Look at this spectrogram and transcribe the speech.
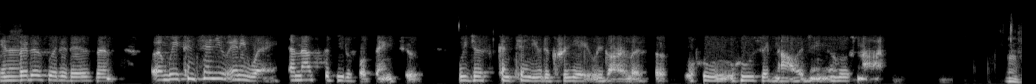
you know, it is what it is, and and we continue anyway. And that's the beautiful thing too. We just continue to create regardless of who who's acknowledging and who's not.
